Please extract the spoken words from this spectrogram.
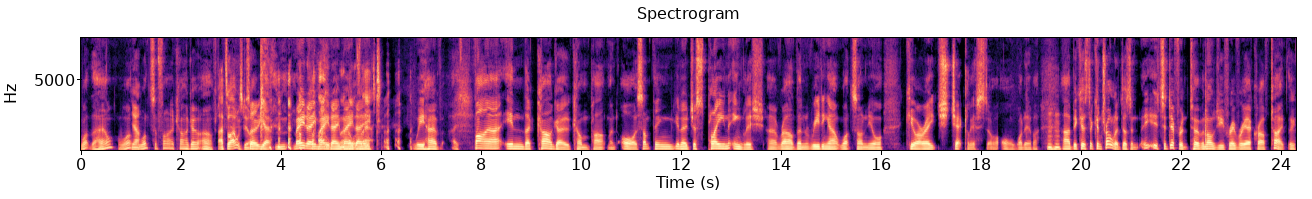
"What the hell? What? Yeah. What's a fire cargo aft?" That's what I was doing. So yeah, Mayday, Mayday, What the hell was Mayday. we have a fire in the cargo compartment, or something. You know, just plain English uh, rather than reading out what's on your QRH checklist or, or whatever, Mhm. uh, because the controller doesn't. It's a different terminology for every aircraft type. The,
